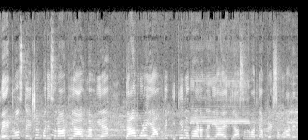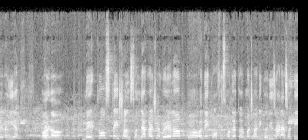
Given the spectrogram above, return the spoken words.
मेट्रो स्टेशन परिसरात ही आग लागली आहे. त्यामुळे यामध्ये किती लोक अडकलेली आहेत या संदर्भातले अपडेट समोर आलेले नाहीये. पण मेट्रो स्टेशन संध्याकाळच्या वेळेला अनेक ऑफिसमधले कर्मचारी घरी जाण्यासाठी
